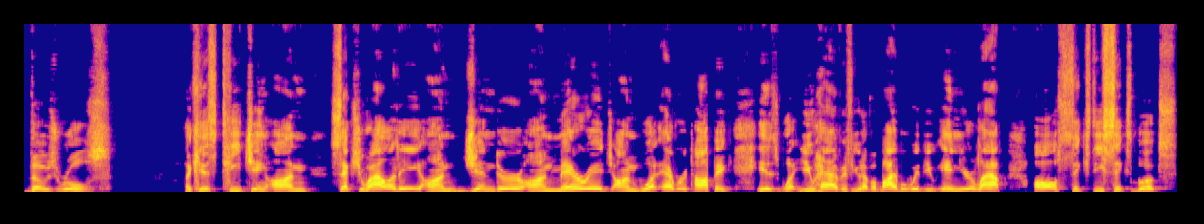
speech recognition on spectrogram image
those rules. Like His teaching on sexuality, on gender, on marriage, on whatever topic is what you have if you have a Bible with you in your lap. All 66 books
